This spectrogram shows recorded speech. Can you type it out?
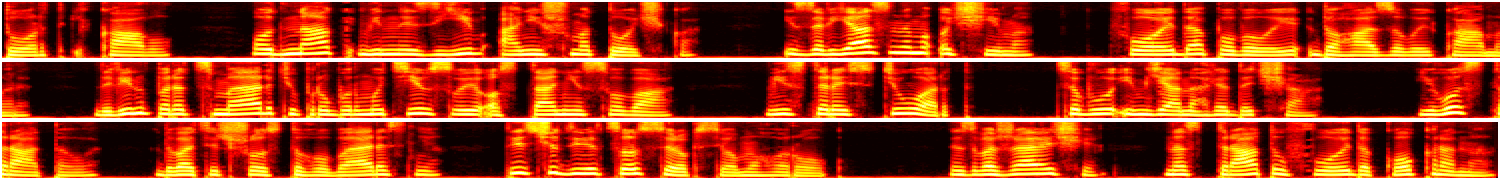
торт і каву. Однак він не з'їв ані шматочка. Із зав'язаними очима Флойда повели до газової камери, де він перед смертю пробурмотів свої останні слова. Містере Стюарт, це було ім'я наглядача. Його стратили 26 вересня 1947 року. Незважаючи на страту Флойда Кокрана,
